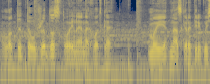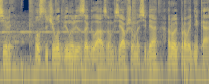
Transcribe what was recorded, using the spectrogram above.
Вот это уже достойная находка. Мы наскоро перекусили, после чего двинулись за глазом, взявшим на себя роль проводника.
